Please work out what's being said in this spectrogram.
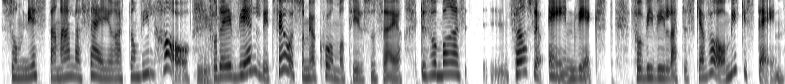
som nästan alla säger att de vill ha. För det är väldigt få som jag kommer till som säger du får bara eh, föreslå en växt för vi vill att det ska vara mycket sten.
